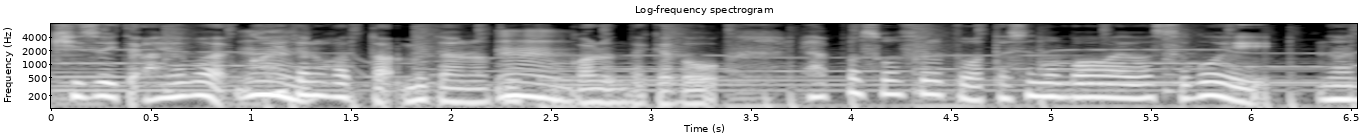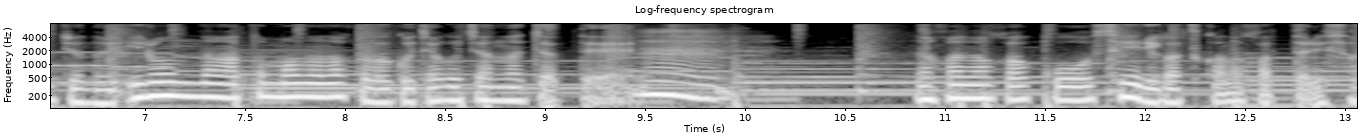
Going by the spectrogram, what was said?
気気づいてあやばいうん。書いてなかったみたいな時とかあるんだけど、やっぱそうすると私の場合はすごいなんていうんだろういろんな頭の中がぐちゃぐちゃになっちゃって、うん。なかなかこう整理がつかなかったりさ、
